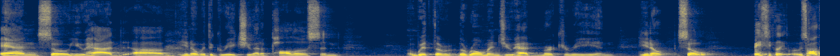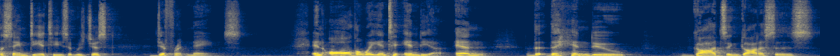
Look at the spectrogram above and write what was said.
And so you had, uh, you know, with the Greeks, you had Apollos, and with the, the Romans, you had Mercury. And, you know, so basically it was all the same deities, it was just different names. And all the way into India and the, the Hindu gods and goddesses,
